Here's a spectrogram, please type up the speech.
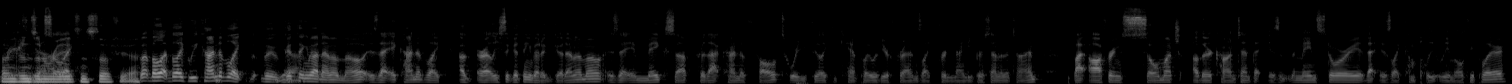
Dungeons and stuff. So, like, raids and stuff. Yeah. But, but like- but like we kind of like the, the Yeah. good thing about MMO is that it kind of like uh, or at least a good thing about a good MMO is that it makes up for that kind of fault where you feel like you can't play with your friends like for 90% of the time by offering so much other content that isn't the main story that is like completely multiplayer.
